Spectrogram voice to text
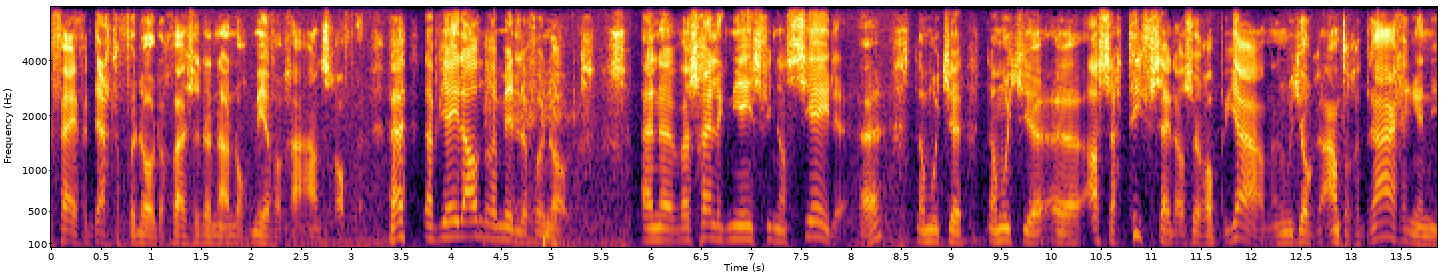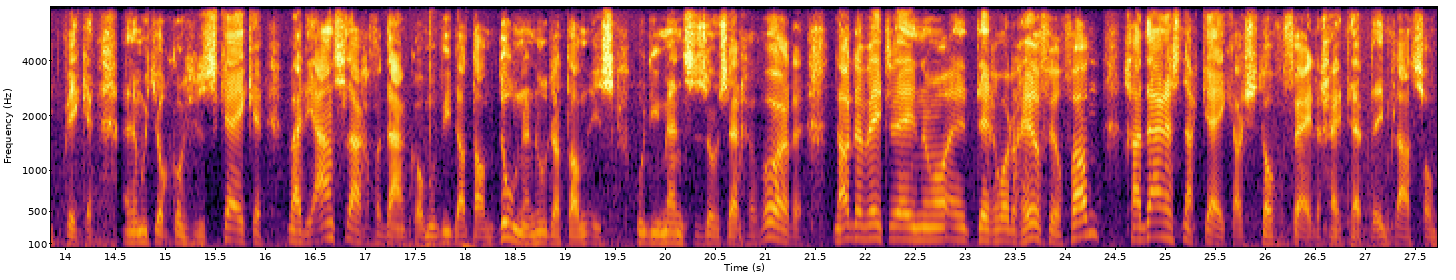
F-35 voor nodig, waar ze er nou nog meer van gaan aanschaffen. Daar heb je hele andere middelen voor nodig. En uh, waarschijnlijk niet eens financiële. Hè? Dan moet je, dan moet je uh, assertief zijn als Europeaan. Dan moet je ook een aantal gedragingen niet pikken. En dan moet je ook eens kijken waar die aanslagen vandaan komen. Wie dat dan doen en hoe dat dan is. Hoe die mensen zo zijn geworden. Nou, daar weten we tegenwoordig heel veel van. Ga daar eens naar kijken als je het over veiligheid hebt. In plaats van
